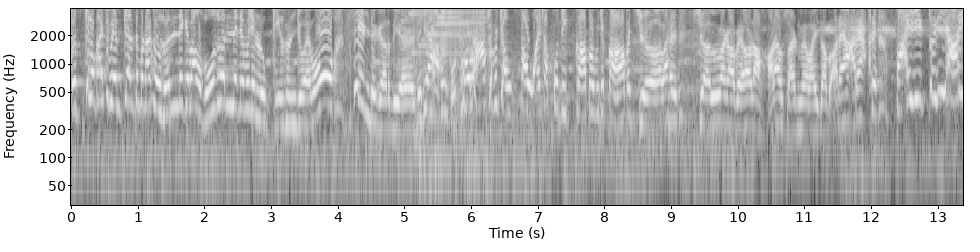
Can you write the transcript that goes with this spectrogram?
तो चलो गाइस भी हम चलते पटाख से। उस बंदे के बाद उस बंदे ने मुझे लोकेशन जो है वो सेंड कर दिया है ठीक है? तो चलो पटाख से मैं चलता हूँ। भाई सबको दिखा तो मुझे कहाँ पे चला है? चल लगा बे हड़ा हड़ा साइड में भाई साहब। अरे अरे अरे, भाई एक तो यार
